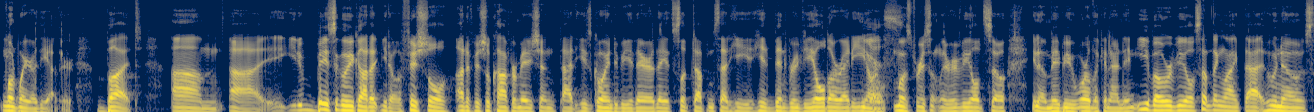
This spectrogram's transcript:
one way or the other. But um, uh, you basically got a you know official, unofficial confirmation that he's going to be there. They had slipped up and said he he had been revealed already, Yes. or most recently revealed. So you know maybe we're looking at an Evo reveal, something like that. Who knows?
